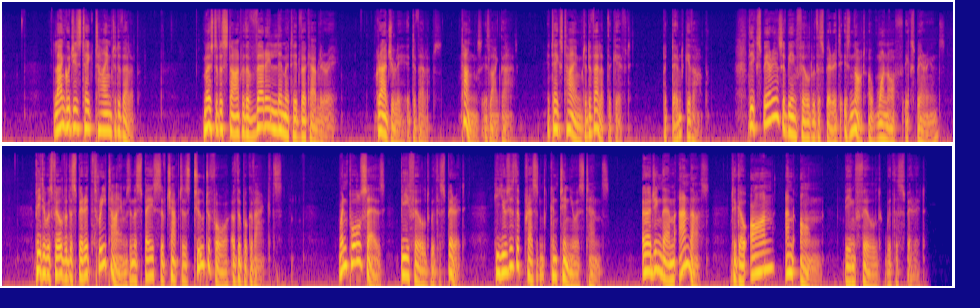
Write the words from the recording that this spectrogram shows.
Languages take time to develop. Most of us start with a very limited vocabulary. Gradually it develops. Tongues is like that. It takes time to develop the gift. But don't give up. The experience of being filled with the Spirit is not a one off experience. Peter was filled with the Spirit three times in the space of chapters 2 to 4 of the book of Acts. When Paul says, be filled with the Spirit, he uses the present continuous tense, urging them and us to go on and on being filled with the Spirit.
